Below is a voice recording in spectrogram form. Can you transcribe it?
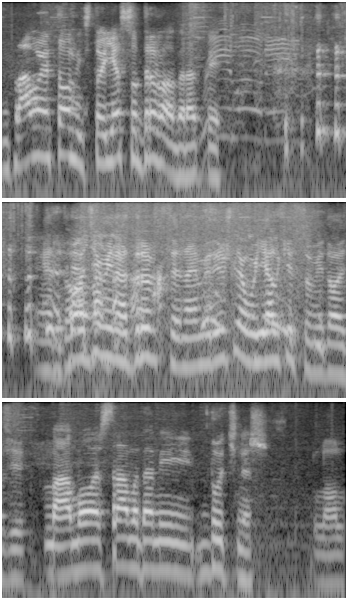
Upravo je Tomić, to jesu drva brate. E, dođi mi na drvce, na mirišljavu jelkicu mi dođi. Ma možeš samo da mi dućneš. Lol.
